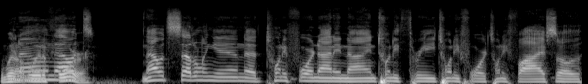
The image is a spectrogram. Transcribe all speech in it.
It went all the way to now four. it's now it's settling in at 24.99 23 24 25 so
